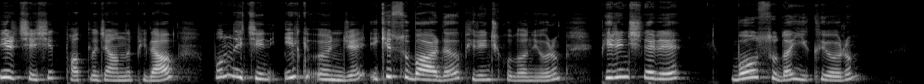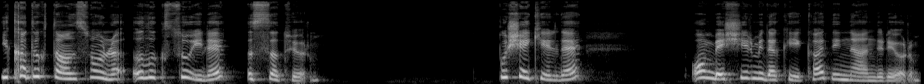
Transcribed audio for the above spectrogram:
bir çeşit patlıcanlı pilav. Bunun için ilk önce 2 su bardağı pirinç kullanıyorum. Pirinçleri bol suda yıkıyorum. Yıkadıktan sonra ılık su ile ıslatıyorum. Bu şekilde 15-20 dakika dinlendiriyorum.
